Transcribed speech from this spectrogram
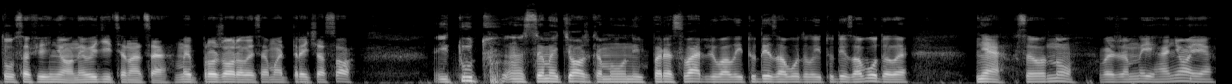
Ту вся фігня, не ведіться на це. Ми прожорилися мать 3 часа. І тут е, з цими тяжками вони пересверлювали, і туди заводили, і туди заводили. Ні, все одно вижимний ганяє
